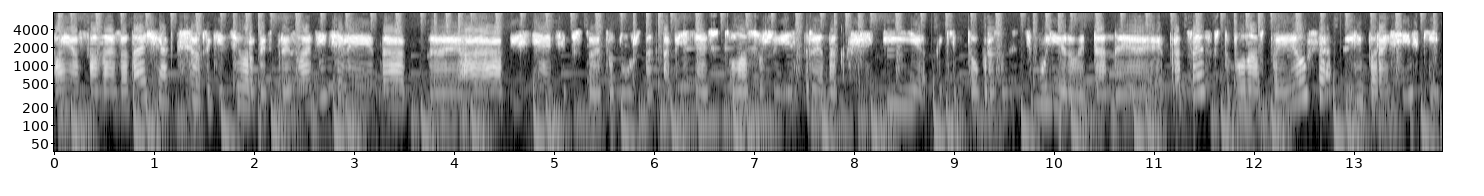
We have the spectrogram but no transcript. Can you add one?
моя основная задача все-таки дергать производителей, да, э, а, объяснять им, что это нужно, объяснять, что у нас уже есть рынок, и каким-то образом стимулировать данный процесс, чтобы у нас появился либо российский,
